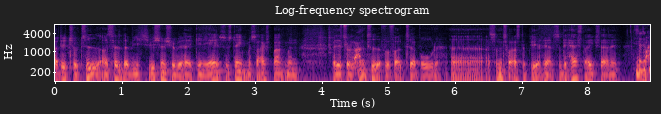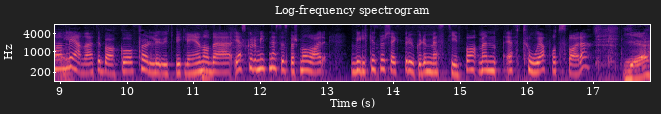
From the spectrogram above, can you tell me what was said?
Og det tog tid, og selv da vi, vi synes jo, vi havde et genialt system med Saxo Bank, men, men det tog lang tid at få folk til at bruge det. Uh, og sådan tror jeg også, det bliver her. Så det haster ikke særligt Så du kan læne dig tilbage og følge udviklingen. Og det, jeg skulle, mit næste spørgsmål var, hvilket projekt bruger du mest tid på? Men jeg tror, jeg har fået svaret. Ja,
